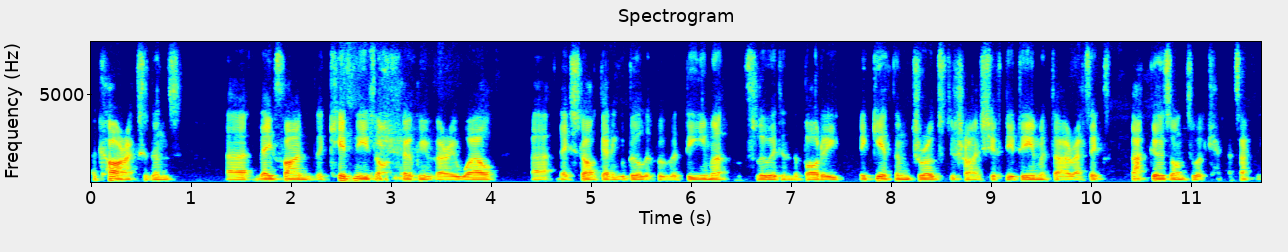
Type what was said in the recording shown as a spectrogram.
a car accident. Uh, they find the kidneys aren't coping very well. Uh, they start getting a buildup of edema, fluid in the body. They give them drugs to try and shift the edema, diuretics. That goes on to attack the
